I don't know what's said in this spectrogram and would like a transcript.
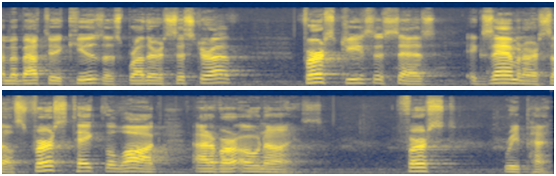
I'm about to accuse this brother or sister of? First, Jesus says, examine ourselves. First, take the log out of our own eyes. First, repent.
